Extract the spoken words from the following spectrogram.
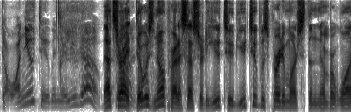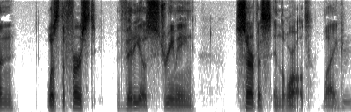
go on YouTube, and there you go. That's right. There was no predecessor to YouTube. YouTube was pretty much the number one, was the first video streaming service in the world. Like, Mhm.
